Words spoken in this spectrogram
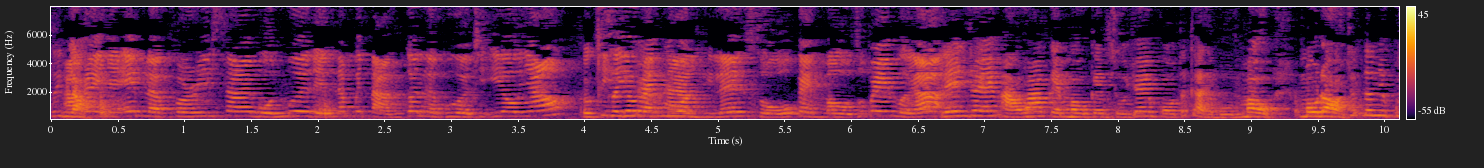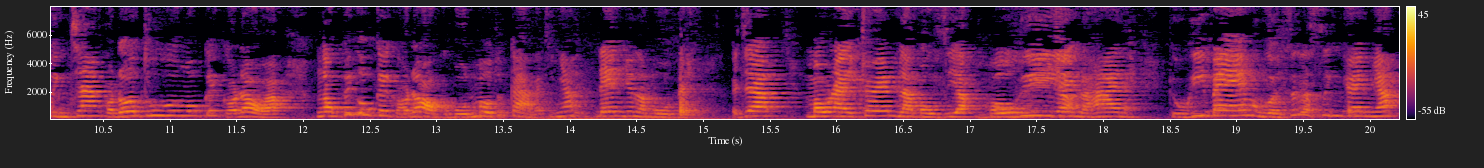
Xinh áo đỏ. này nhà em là free size 40 đến 58 cân là vừa chị yêu nhá. Cực chị yêu đặt hàng thì lên số kèm màu giúp em với ạ. Lên cho em áo hoa kèm màu kèm số cho em có tất cả là bốn màu. Màu đỏ chất đơn như quỳnh trang có đơn thu hương ok có đỏ ạ. Ngọc bích ok có đỏ có bốn màu tất cả các chị nhá. Đen cho là một này. Được chưa? Màu này cho em là màu gì ạ? Màu Màu ghi cho em là hai này kiểu ghi be mọi người rất là xinh cho em nhá.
